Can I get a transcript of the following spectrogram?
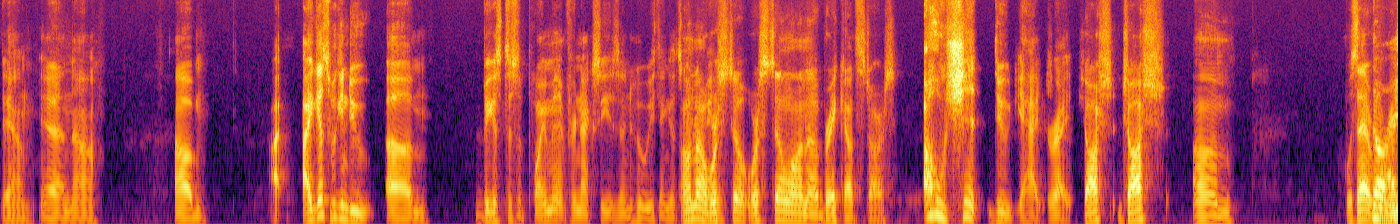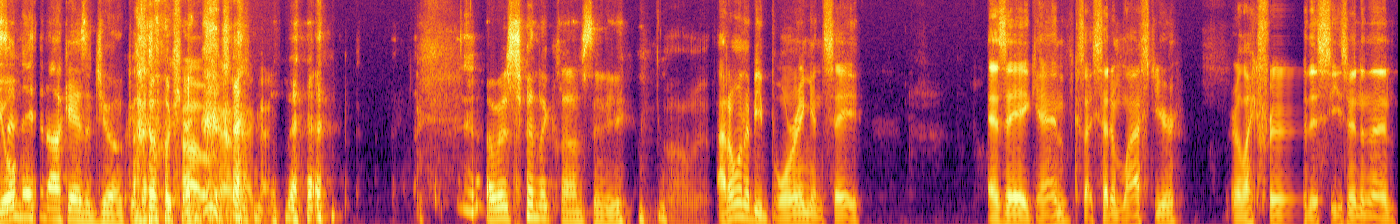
Damn. Yeah. No. Um, I I guess we can do um biggest disappointment for next season. Who we think it's. Oh no, be. we're still we're still on uh, breakout stars. Oh shit, dude. Yeah, you're right. Josh Josh um was that no, I real? said Nathan Ake as a joke. Okay. Oh, okay, okay, okay. I was trying to clown City. Oh. I don't want to be boring and say Eze again because I said him last year or like for this season, and then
